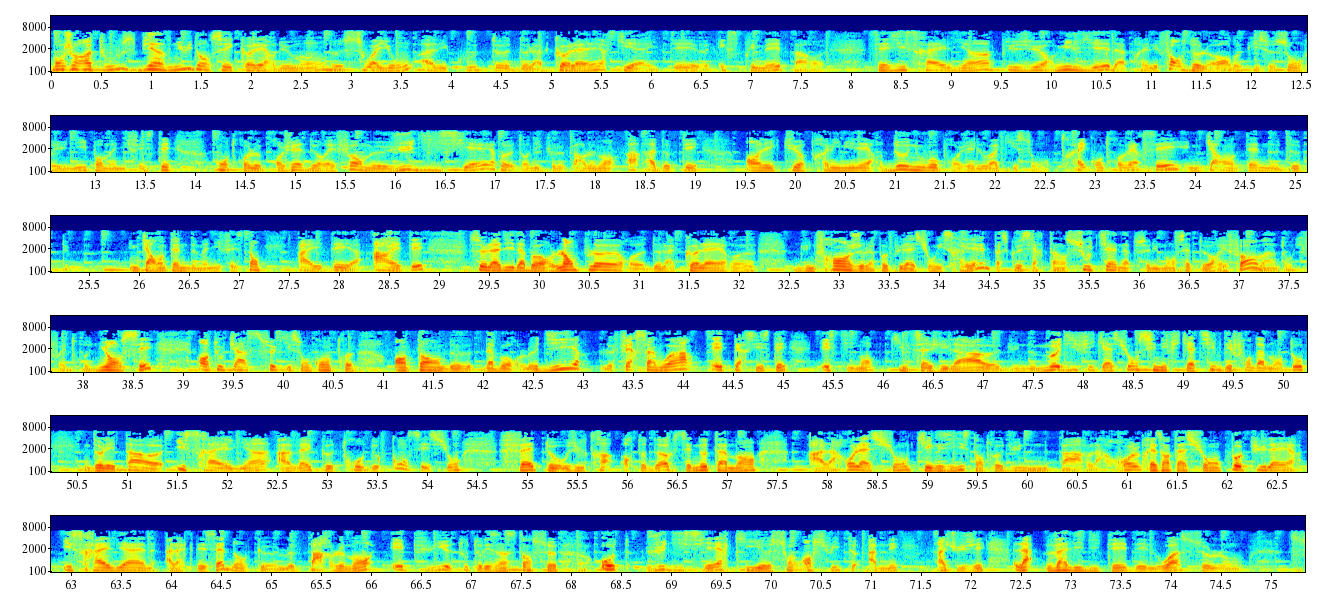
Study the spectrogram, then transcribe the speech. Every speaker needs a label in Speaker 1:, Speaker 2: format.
Speaker 1: Bonjour à tous, bienvenue dans ces colères du monde. Soyons à l'écoute de la colère qui a été euh, exprimée par euh, ces Israéliens, plusieurs milliers d'après les forces de l'ordre qui se sont réunis pour manifester contre le projet de réforme judiciaire, euh, tandis que le Parlement a adopté en lecture préliminaire deux nouveaux projets de loi qui sont très controversés, une quarantaine de une quarantaine de manifestants a été arrêté. Cela dit d'abord l'ampleur de la colère euh, d'une frange de la population israélienne, parce que certains soutiennent absolument cette réforme, hein, donc il faut être nuancé. En tout cas, ceux qui sont contre entendent d'abord le dire, le faire savoir et persister, estimant qu'il s'agit là euh, d'une modification significative des fondamentaux de l'État euh, israélien, avec trop de concessions faites aux ultra-orthodoxes et notamment à la relation qui existe entre d'une part la représentation populaire israélienne à la Knesset, donc euh, le Parlement, et puis euh, toutes les instances euh, hautes judiciaires qui sont ensuite amenées à juger la validité des lois selon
